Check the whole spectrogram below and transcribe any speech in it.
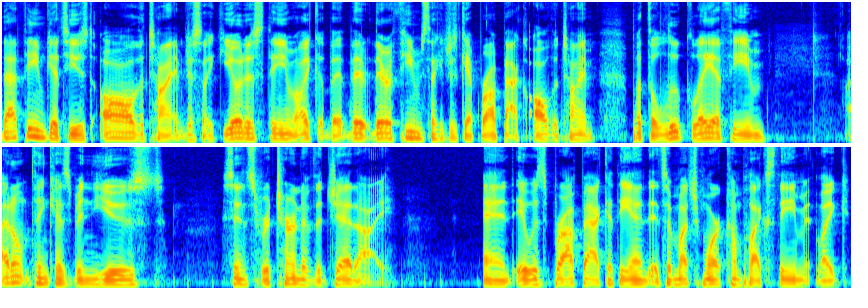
That theme gets used all the time, just like Yoda's theme. Like th- there, there are themes that could just get brought back all the time. But the Luke Leia theme, I don't think has been used since Return of the Jedi, and it was brought back at the end. It's a much more complex theme. Like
